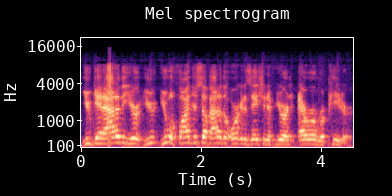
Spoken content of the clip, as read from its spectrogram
You get out of the you you you will find yourself out of the organization if you're an error repeater.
